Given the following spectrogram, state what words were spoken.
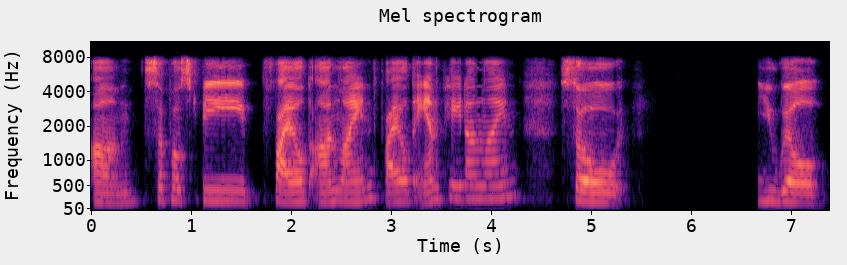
um, supposed to be filed online, filed and paid online. So you will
